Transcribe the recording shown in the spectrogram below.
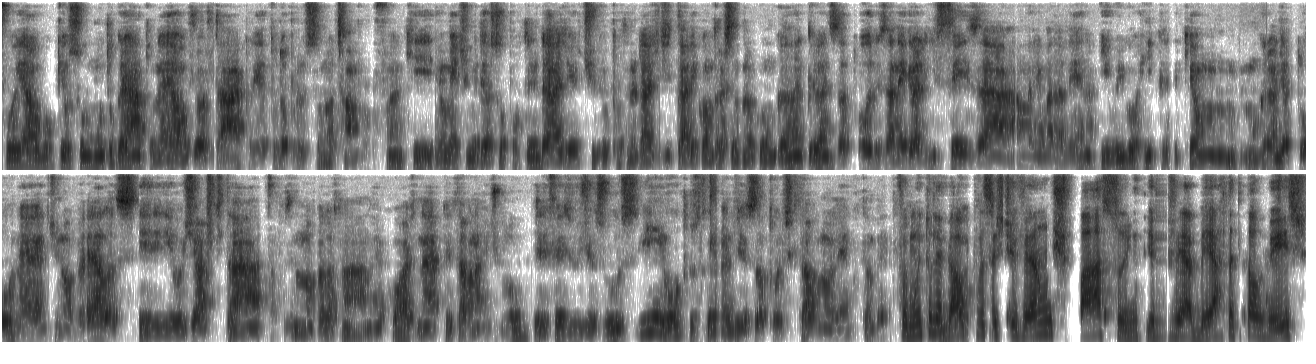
Foi algo que eu sou muito grato, né, ao George Dackley, a toda a produção do for Fun, que realmente me deu essa oportunidade. Eu tive a oportunidade de estar ali contrastando com grandes atores. A Negra Lee fez a Maria Madalena e o Igor Hickley, que é um, um grande ator, né, de novelas. Ele hoje acho que está tá fazendo novelas na, na Record, na época ele estava na Rede Globo. Ele fez o Jesus e outros grandes atores que estavam no elenco também. Foi muito legal então, que vocês tiveram um espaço em TV aberta que talvez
